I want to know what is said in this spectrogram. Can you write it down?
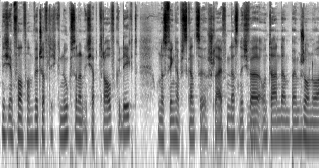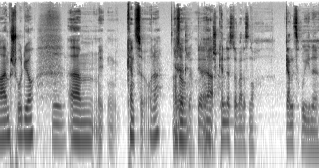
nicht in Form von wirtschaftlich genug, sondern ich habe draufgelegt und deswegen habe ich das Ganze schleifen lassen. Ich Mhm. war unter anderem beim Jean Noir im Studio. Hm. Ähm, kennst du, oder? ja, ja, klar. Ja. ja. Ich kenne das, da war das noch ganz Ruine.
